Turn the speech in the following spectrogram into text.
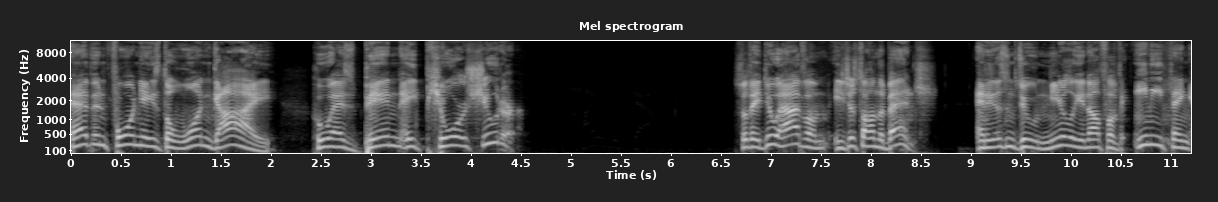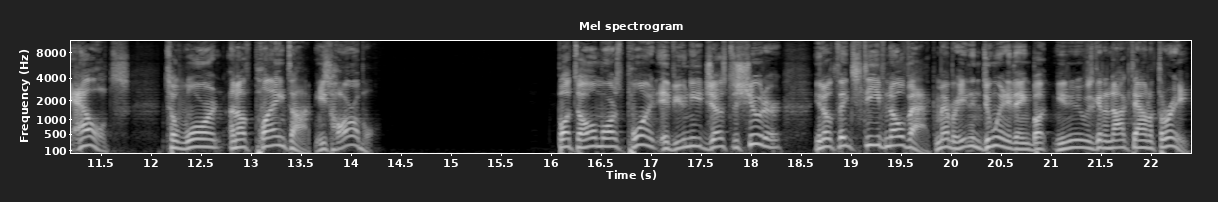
Evan Fournier is the one guy who has been a pure shooter. So they do have him. He's just on the bench. And he doesn't do nearly enough of anything else to warrant enough playing time. He's horrible. But to Omar's point, if you need just a shooter, you know, think Steve Novak. Remember, he didn't do anything, but you knew he was going to knock down a three.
